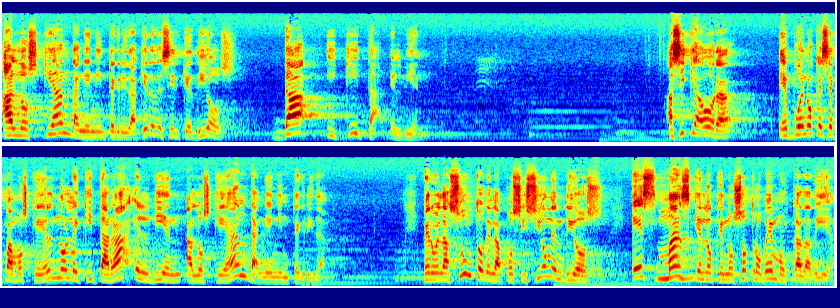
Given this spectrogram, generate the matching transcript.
a los que andan en integridad. Quiere decir que Dios da y quita el bien. Así que ahora es bueno que sepamos que Él no le quitará el bien a los que andan en integridad. Pero el asunto de la posición en Dios es más que lo que nosotros vemos cada día.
